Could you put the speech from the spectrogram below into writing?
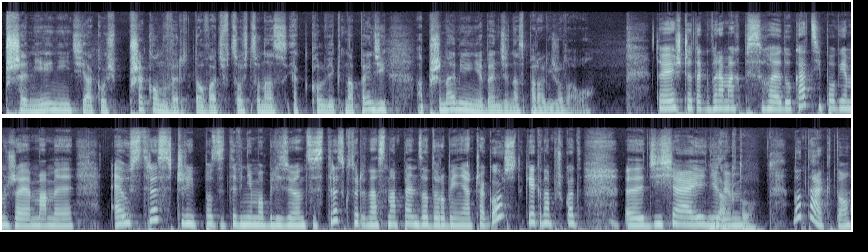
przemienić, jakoś przekonwertować w coś, co nas jakkolwiek napędzi, a przynajmniej nie będzie nas paraliżowało? To jeszcze tak w ramach psychoedukacji powiem, że mamy eustres, czyli pozytywnie mobilizujący stres, który nas napędza do robienia czegoś, tak jak na przykład y, dzisiaj, nie jak wiem... to? No tak to.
